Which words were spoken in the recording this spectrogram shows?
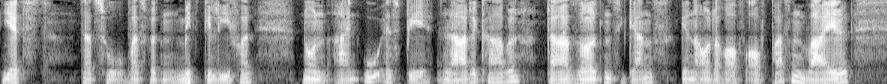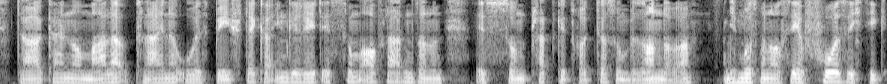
jetzt dazu, was wird denn mitgeliefert? Nun, ein USB-Ladekabel. Da sollten Sie ganz genau darauf aufpassen, weil da kein normaler kleiner USB-Stecker im Gerät ist zum Aufladen, sondern ist so ein plattgedrückter, so ein besonderer. Den muss man auch sehr vorsichtig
